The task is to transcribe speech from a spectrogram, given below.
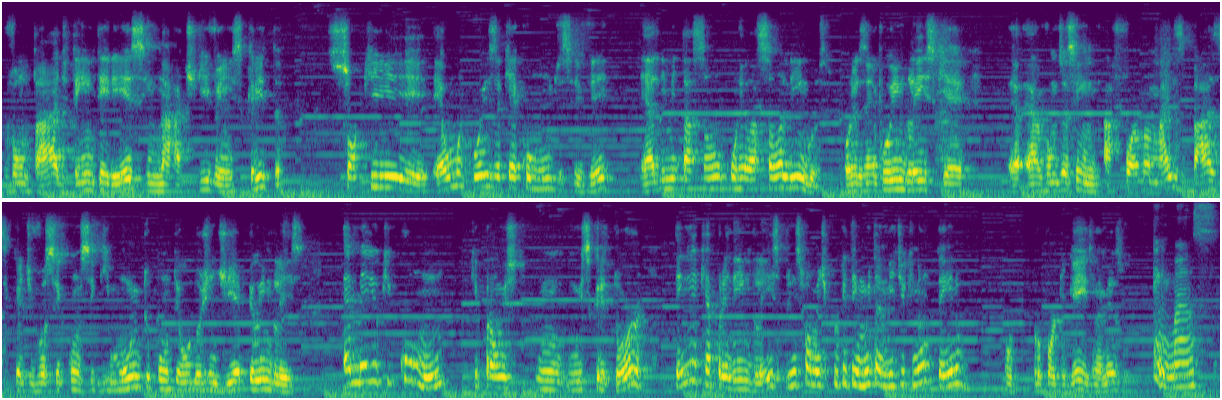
vontade, tem interesse em narrativa, em escrita, só que é uma coisa que é comum de se ver, é a limitação com relação a línguas. Por exemplo, o inglês, que é, é, é vamos dizer assim, a forma mais básica de você conseguir muito conteúdo hoje em dia é pelo inglês. É meio que comum que para um, um, um escritor tenha que aprender inglês, principalmente porque tem muita mídia que não tem no, pro, pro português, não é mesmo? Sim, mas,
